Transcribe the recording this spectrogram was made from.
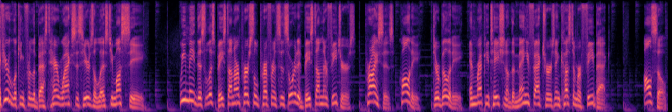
If you're looking for the best hair waxes, here's a list you must see. We made this list based on our personal preference and sorted it based on their features, prices, quality, durability, and reputation of the manufacturers and customer feedback. Also,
